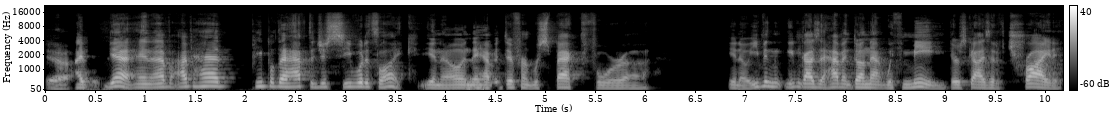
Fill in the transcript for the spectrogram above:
Yeah. I, yeah, and I've I've had people that have to just see what it's like, you know, and they have a different respect for uh, you know, even even guys that haven't done that with me, there's guys that have tried it,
